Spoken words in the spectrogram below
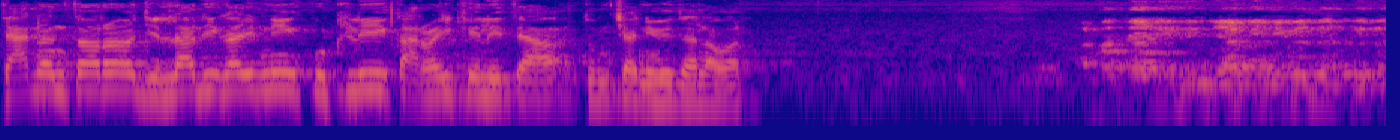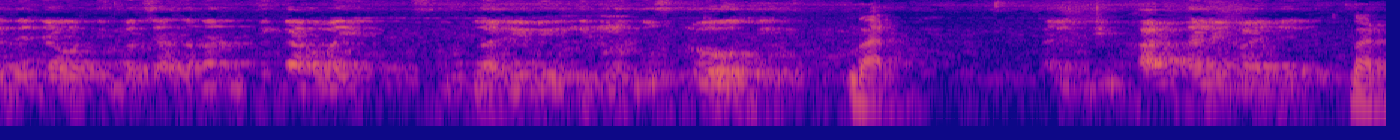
त्यानंतर जिल्हाधिकाऱ्यांनी कुठली कारवाई केली त्या तुमच्या निवेदनावर? आता त्या दिवशी जे आम्ही निवेदन दिलं त्याच्यावरती प्रशासनाची कारवाई सुरू झालेली होती परंतु स्लो होती. बरं. आणि ती फास्ट झाली पाहिजे. बरं.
